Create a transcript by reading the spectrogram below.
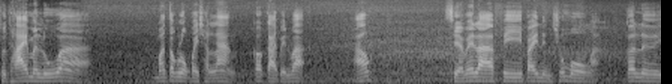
สุดท้ายมันรู้ว่า มันต้องลงไปชั้นล่าง ก็กลายเป็นว่า เอา้า เสียเวลาฟรีไปหนึ่งชั่วโมงอะก็เลย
